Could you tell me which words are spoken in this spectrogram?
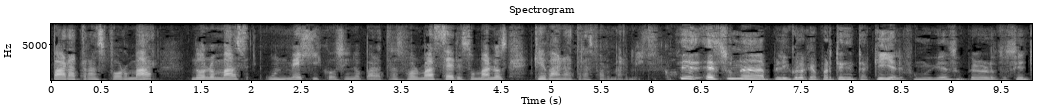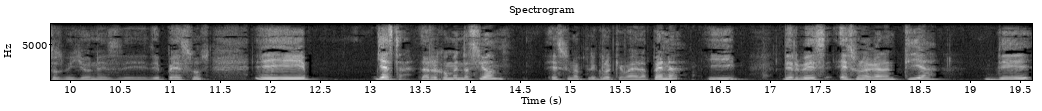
para transformar no nomás un México, sino para transformar seres humanos que van a transformar México. Sí, es una película que aparte en taquilla le fue muy bien, superó los 200 millones de, de pesos. Eh, ya está, la recomendación es una película que vale la pena y Derbez es una garantía de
